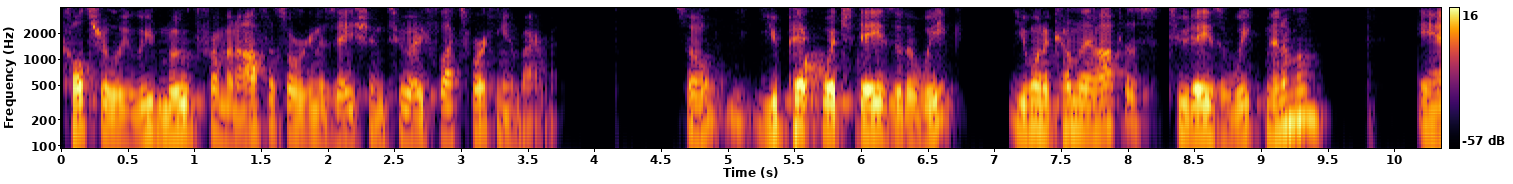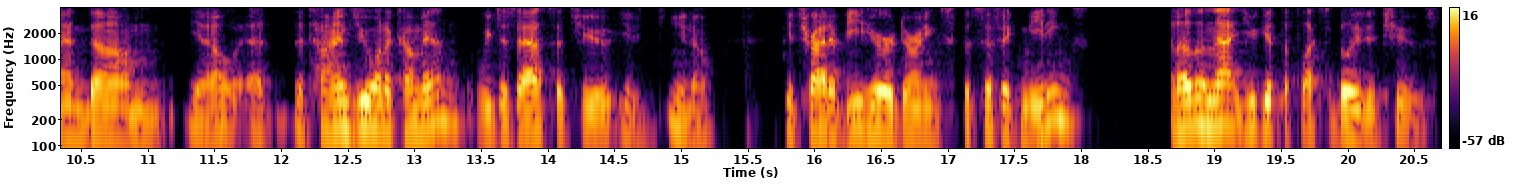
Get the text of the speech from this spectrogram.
culturally we've moved from an office organization to a flex working environment so you pick which days of the week you want to come to the office two days a week minimum. And, um, you know, at the times you want to come in, we just ask that you, you, you know, you try to be here during specific meetings. And other than that, you get the flexibility to choose.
